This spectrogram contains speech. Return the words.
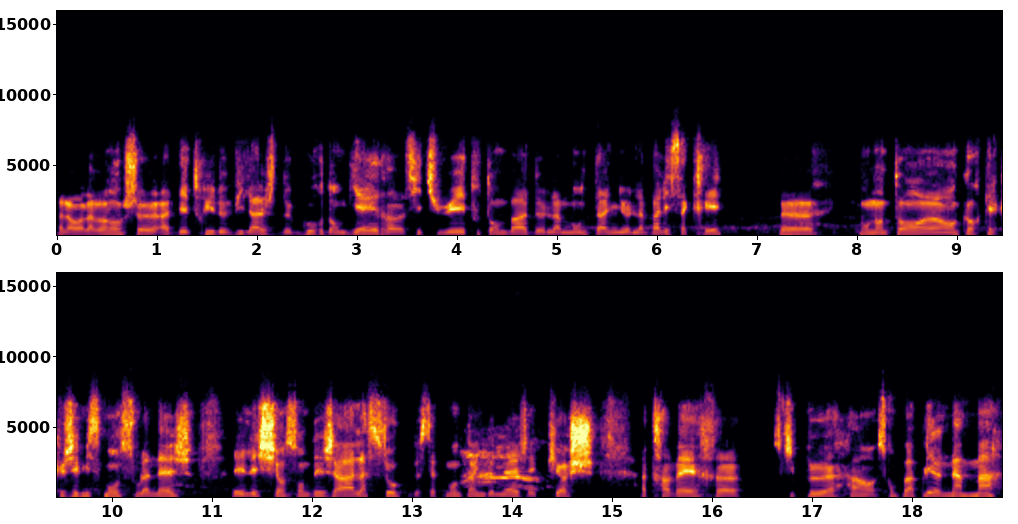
Alors, l'avalanche euh, a détruit le village de Gourdambière, euh, situé tout en bas de la montagne La Vallée Sacrée. Euh, on entend encore quelques gémissements sous la neige et les chiens sont déjà à l'assaut de cette montagne de neige et piochent à travers euh, ce qui peut, un- ce qu'on peut appeler un amas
